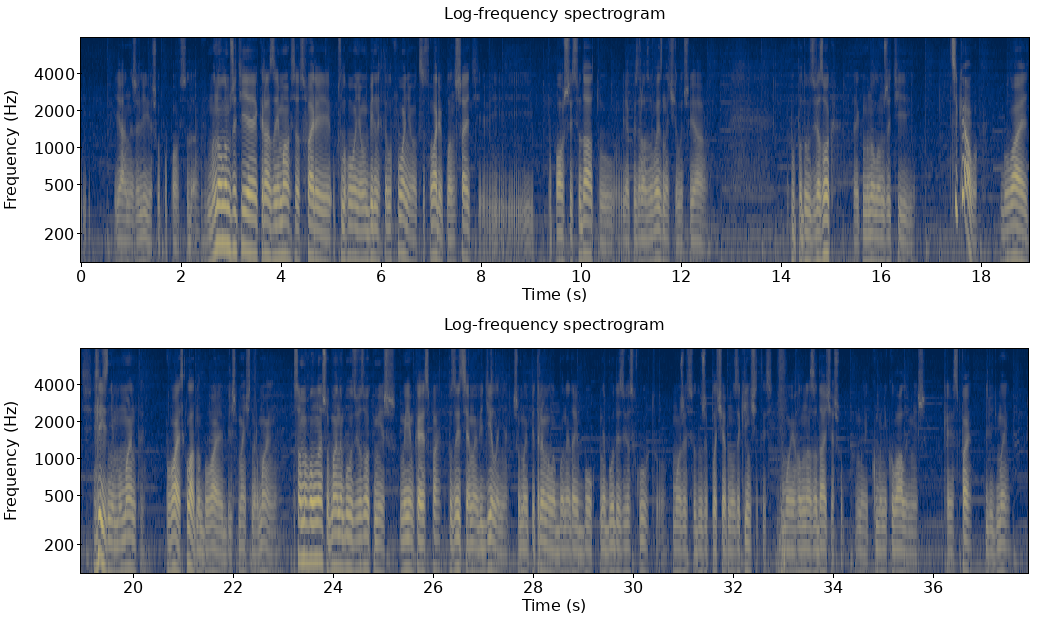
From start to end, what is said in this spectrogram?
я не жалію, що попав сюди. В минулому житті я якраз займався в сфері обслуговування мобільних телефонів, аксесуарів, планшетів. І попавши сюди, то якось зразу визначили, що я попаду в зв'язок, як в минулому житті. Цікаво. Бувають різні моменти. Буває складно, буває більш-менш нормально. Саме головне, щоб в мене був зв'язок між моїм КСП, позиціями відділення, щоб ми підтримали, бо не дай Бог не буде зв'язку, то може все дуже плачевно закінчитись. Моя головна задача, щоб ми комунікували між КСП, людьми.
